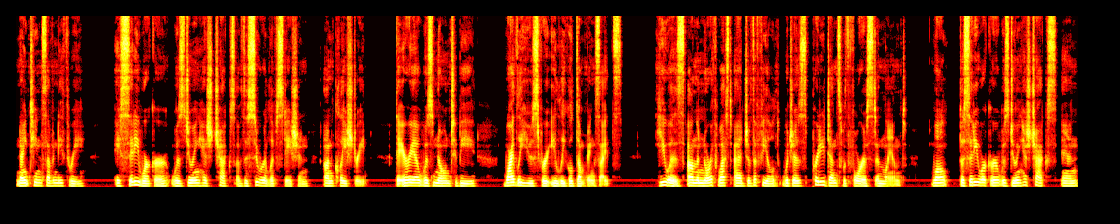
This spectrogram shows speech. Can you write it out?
1973, a city worker was doing his checks of the sewer lift station on Clay Street. The area was known to be widely used for illegal dumping sites. He was on the northwest edge of the field, which is pretty dense with forest and land. Well, the city worker was doing his checks and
